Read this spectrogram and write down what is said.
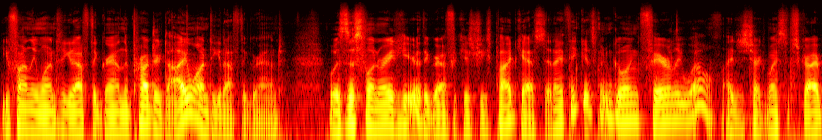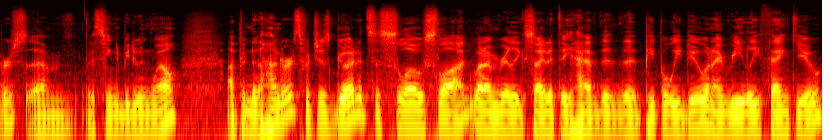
You finally wanted to get off the ground. The project I wanted to get off the ground was this one right here, the Graphic Histories Podcast. And I think it's been going fairly well. I just checked my subscribers. Um, they seem to be doing well, up into the hundreds, which is good. It's a slow slog, but I'm really excited to have the, the people we do. And I really thank you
